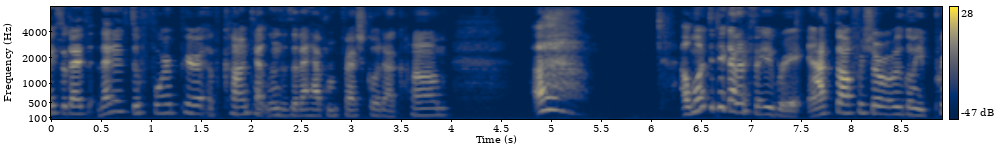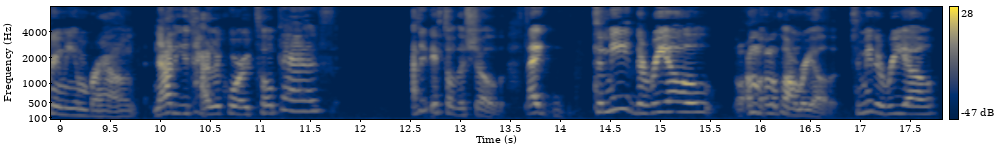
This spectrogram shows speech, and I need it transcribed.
Okay, so guys, that is the four pair of contact lenses that I have from freshgo.com. Uh, I wanted to pick out a favorite, and I thought for sure it was going to be premium brown. Now these Hidrocor topaz, I think they stole the show. Like, to me, the Rio, I'm, I'm going to call them Rio. To me, the Rio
